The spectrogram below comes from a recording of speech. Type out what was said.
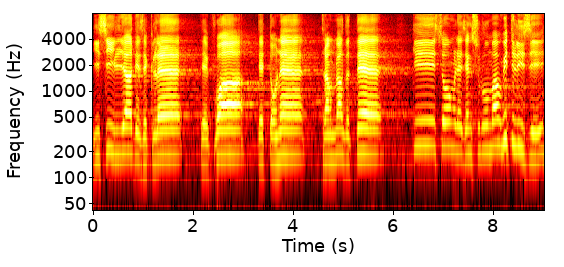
Ici, il y a des éclairs, des voix, des tonnerres, tremblements de terre, qui sont les instruments utilisés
